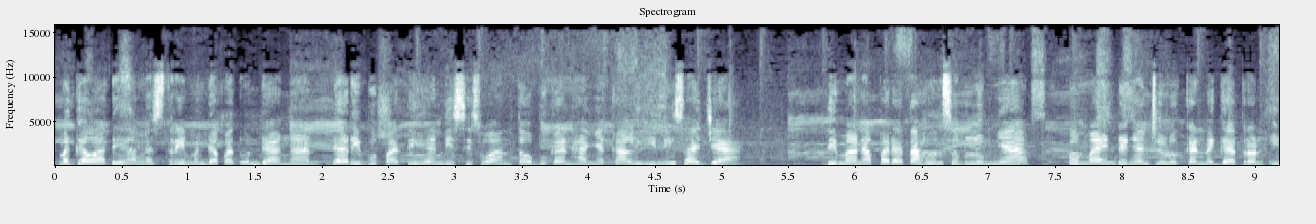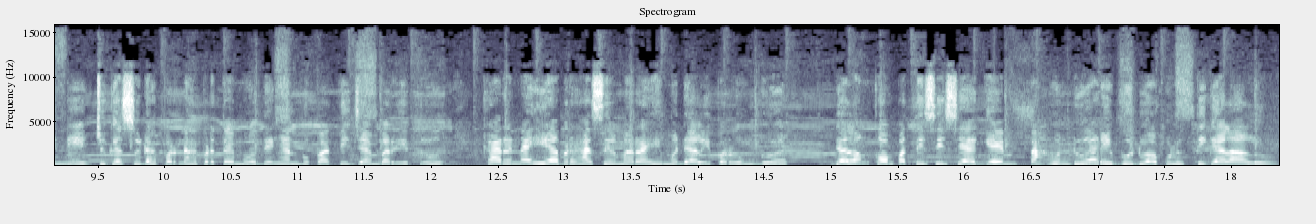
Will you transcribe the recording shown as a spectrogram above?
Megawati Hangestri mendapat undangan dari Bupati Hendi Siswanto bukan hanya kali ini saja. Di mana pada tahun sebelumnya, pemain dengan julukan Negatron ini juga sudah pernah bertemu dengan Bupati Jember itu karena ia berhasil meraih medali perunggu dalam kompetisi SEA Games tahun 2023 lalu.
